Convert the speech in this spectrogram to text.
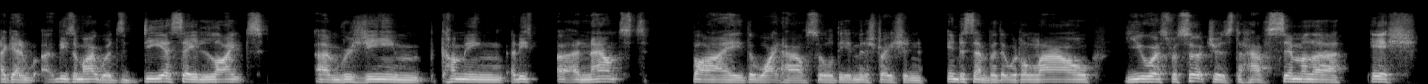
again, these are my words, DSA light um, regime coming at least uh, announced by the White House or the administration in December that would allow US researchers to have similar ish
